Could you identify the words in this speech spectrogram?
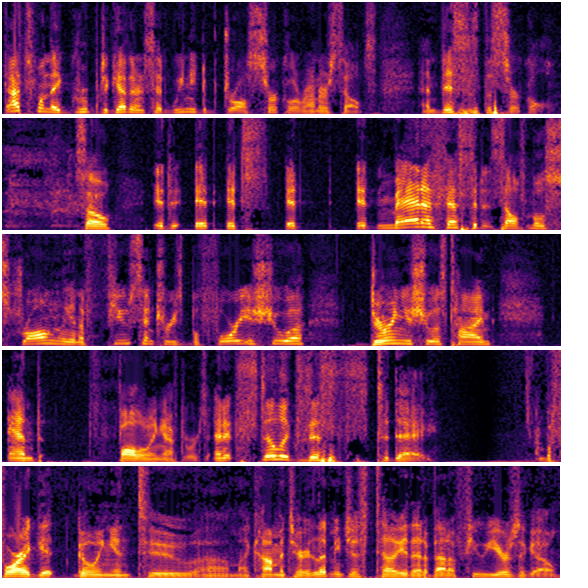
that's when they grouped together and said, "We need to draw a circle around ourselves, and this is the circle." So it it it's it it manifested itself most strongly in a few centuries before Yeshua, during Yeshua's time, and following afterwards. And it still exists today. Before I get going into uh, my commentary, let me just tell you that about a few years ago,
